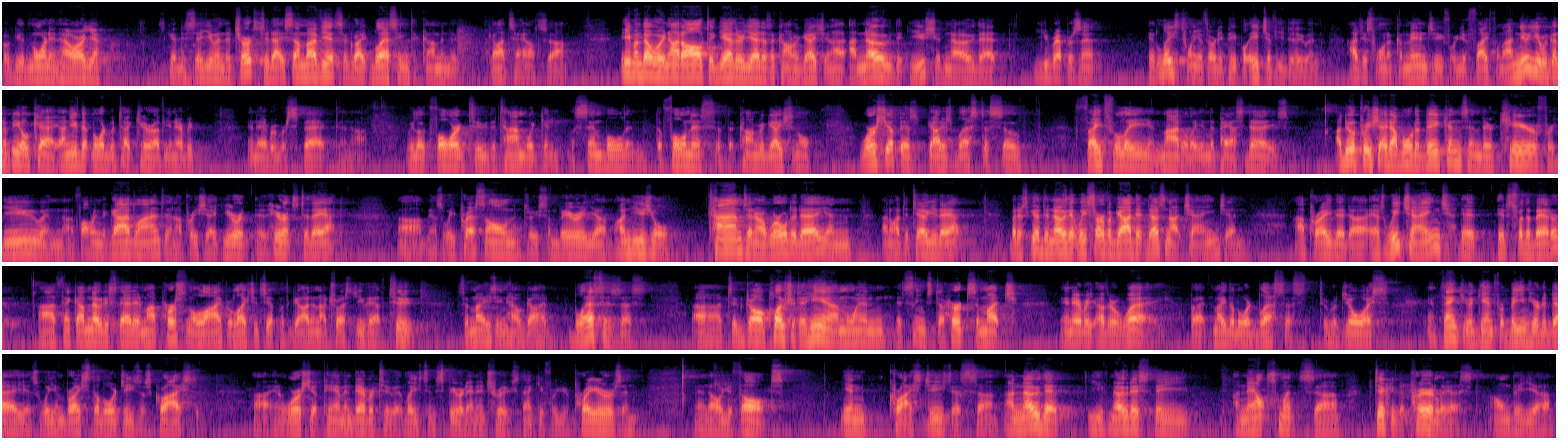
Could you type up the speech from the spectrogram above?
Well, good morning. How are you? It's good to see you in the church today. Some of you, it's a great blessing to come into God's house. Uh, even though we're not all together yet as a congregation, I, I, know that you should know that you represent at least 20 or 30 people, each of you do. And I just want to commend you for your faithfulness. I knew you were going to be okay. I knew that Lord would take care of you in every, in every respect. And uh, we look forward to the time we can assemble in the fullness of the congregational worship as God has blessed us so faithfully and mightily in the past days. I do appreciate our Board of Deacons and their care for you and uh, following the guidelines, and I appreciate your adherence to that um, as we press on through some very uh, unusual times in our world today. And I don't have to tell you that, but it's good to know that we serve a God that does not change. And I pray that uh, as we change, that it's for the better I think I've noticed that in my personal life, relationship with God, and I trust you have too. It's amazing how God blesses us uh, to draw closer to Him when it seems to hurt so much in every other way. But may the Lord bless us to rejoice. And thank you again for being here today as we embrace the Lord Jesus Christ uh, and worship Him, endeavor to, at least in spirit and in truth. Thank you for your prayers and, and all your thoughts in Christ Jesus. Uh, I know that you've noticed the announcements, uh, particularly the prayer list on the uh,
